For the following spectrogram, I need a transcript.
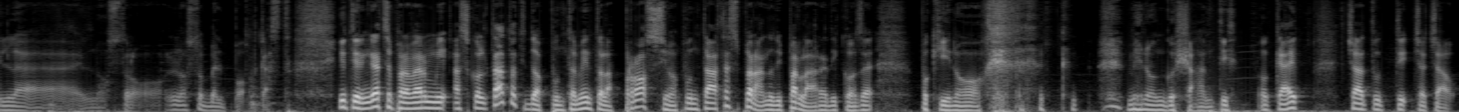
il, il, nostro, il nostro bel podcast. Io ti ringrazio per avermi ascoltato, ti do appuntamento alla prossima puntata sperando di parlare di cose pochino meno angoscianti. Ok? Ciao a tutti, ciao ciao.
